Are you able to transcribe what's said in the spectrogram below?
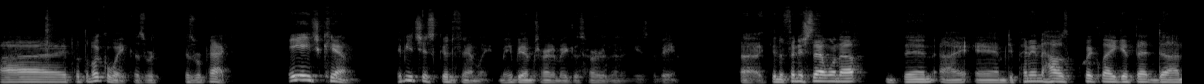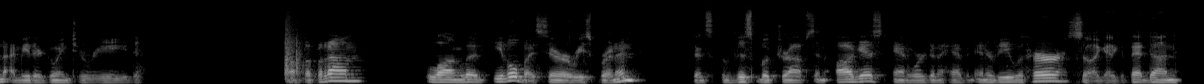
I put the book away because we're because we're packed. A.H. Kim. Maybe it's just good family. Maybe I'm trying to make this harder than it needs to be. Uh, gonna finish that one up. Then I am, depending on how quickly I get that done, I'm either going to read. Long Live Evil by Sarah Rees Brennan. Since this book drops in August and we're going to have an interview with her, so I got to get that done.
